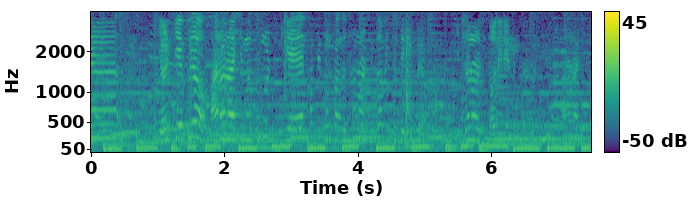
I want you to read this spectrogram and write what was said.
오천원에는 10개고요. 만 원 하시면 22개 커피 콩빵도 1,000원어치 서비스 드리고요. 2,000원어치 더 드리는 거예요. 만 원 하시면.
